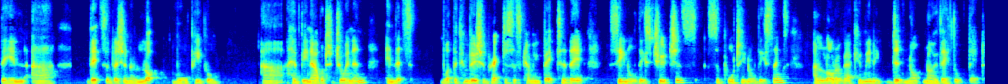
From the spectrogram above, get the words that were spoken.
then uh, that's a vision a lot more people uh, have been able to join in. And that's what the conversion practice is coming back to that, seeing all these churches supporting all these things a lot of our community did not know they thought that,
